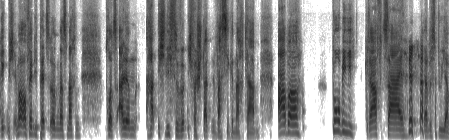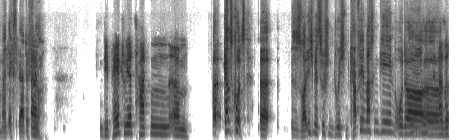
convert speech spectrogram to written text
regt mich immer auf, wenn die Pets irgendwas machen. Trotz allem habe ich nicht so wirklich verstanden, was sie gemacht haben. Aber Tobi, Graf Zahl, da bist du ja mein Experte für. Äh, die Patriots hatten. Ähm äh, ganz kurz, äh, soll ich mir zwischendurch einen Kaffee machen gehen oder? Äh also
